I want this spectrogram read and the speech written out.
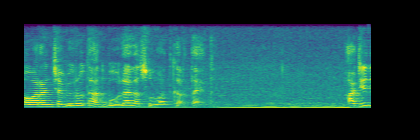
पवारांच्या विरोधात बोलायला सुरुवात करतायत. अजित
